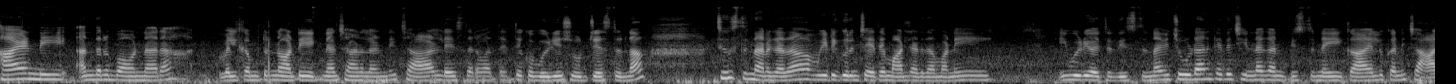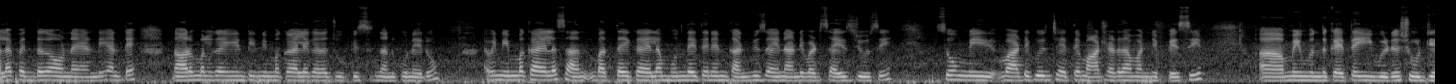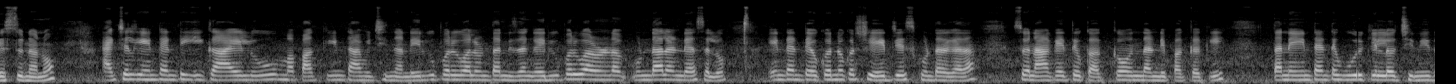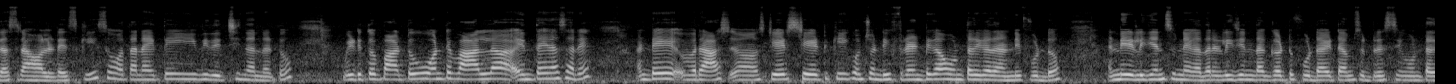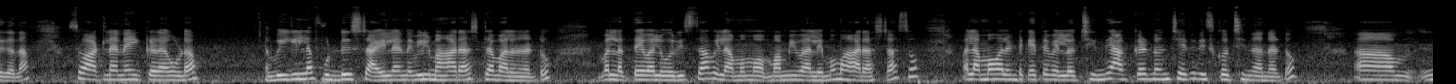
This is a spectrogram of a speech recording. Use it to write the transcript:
Hi అండి అందరూ బాగున్నారా? వెల్కమ్ టు నాటి యజ్ఞ ఛానల్ అండి. చాలా డేస్ తర్వాత అయితే ఒక వీడియో షూట్ చేస్తున్నా. చూస్తున్నారు కదా వీటి గురించి అయితే మాట్లాడదామని ఈ వీడియో అయితే తీస్తున్నా. ఇవి చూడడానికి అయితే చిన్నగా అనిపిస్తున్నాయి. ఈ కాయలు కానీ చాలా పెద్దగా ఉన్నాయండి. అంటే నార్మల్గా ఏంటి నిమ్మకాయలే కదా చూపిస్తుంది అనుకునేరు. అవి నిమ్మకాయల సన్ బత్తాయి కాయల ముందైతే నేను కన్ఫ్యూజ్ అయినా అండి వాటి సైజ్ చూసి. సో మీ వాటి గురించి అయితే మాట్లాడదామని చెప్పేసి. మీ ముందుకైతే ఈ వీడియో షూట్ చేస్తున్నాను. యాక్చువల్గా ఏంటంటే ఈ కాయలు మా పక్కింటి ఆమె ఇచ్చిందండి. ఇరుగు పొరుగు వాళ్ళు ఉంటారు నిజంగా. ఇరుగు పొరుగు వాళ్ళు ఉండ ఉండాలండి అసలు. ఏంటంటే ఒకరినొకరు షేర్ చేసుకుంటారు కదా. సో నాకైతే ఒక అక్క ఉందండి పక్కకి. తను ఏంటంటే ఊరికి వెళ్ళొచ్చింది దసరా హాలిడేస్కి. సో తనైతే ఇవి తెచ్చింది అన్నట్టు వీటితో పాటు అంటే వాళ్ళ ఎంతైనా సరే అంటే రాష్ స్టేట్ స్టేట్కి కొంచెం డిఫరెంట్గా ఉంటుంది కదండి ఫుడ్. అన్ని రిలీజియన్స్ ఉన్నాయి కదా రిలీజియన్ తగ్గట్టు ఫుడ్ ఐటమ్స్ డ్రెస్సింగ్ ఉంటుంది కదా. సో అట్లనే ఇక్కడ కూడా వీళ్ళ ఫుడ్ స్టైల్ అనేది వీళ్ళు మహారాష్ట్ర వాళ్ళు అన్నట్టు వాళ్ళ అత్తయ్య వాళ్ళు ఒరిస్సా వీళ్ళ అమ్మమ్మ మమ్మీ వాళ్ళేమో మహారాష్ట్ర. సో వాళ్ళ అమ్మ వాళ్ళ ఇంటికి అయితే వెళ్ళొచ్చింది. అక్కడి నుంచి అయితే తీసుకొచ్చింది అన్నట్టు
